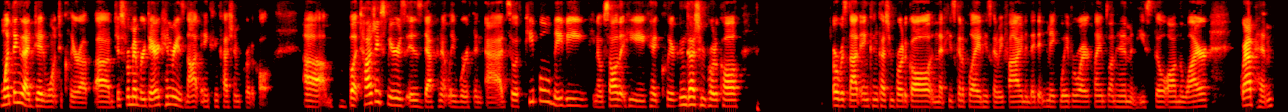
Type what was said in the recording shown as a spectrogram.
One thing that I did want to clear up, um, just remember Derrick Henry is not in concussion protocol. Um, but Tyjae Spears is definitely worth an ad. So if people maybe, you know, saw that he had clear concussion protocol or was not in concussion protocol and that he's going to play and he's going to be fine and they didn't make waiver wire claims on him and he's still on the wire, grab him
